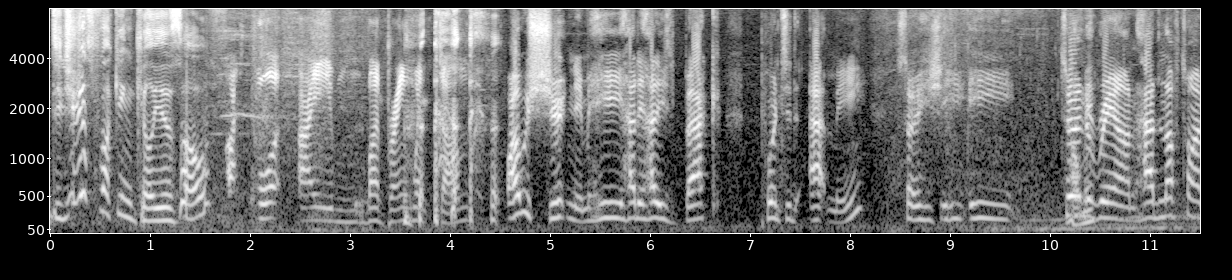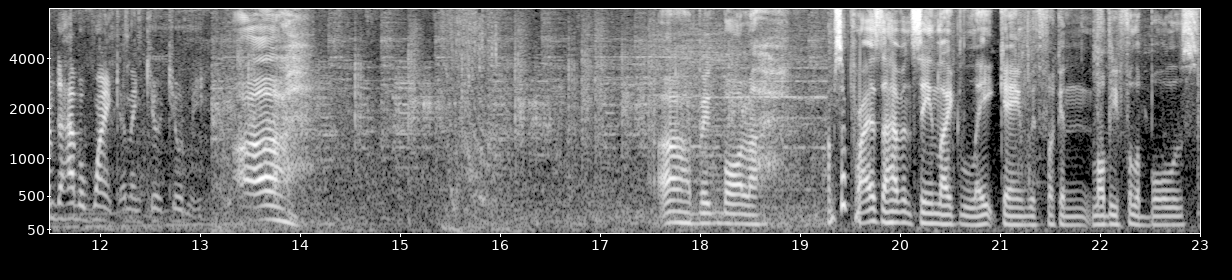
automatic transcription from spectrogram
Did you just fucking kill yourself? I thought I, my brain went dumb. I was shooting him. He had had his back pointed at me, so he he, he turned me. around, had enough time to have a wank, and then killed killed me. Ah. Ah, big baller. I'm surprised I haven't seen like late game with fucking lobby full of ballers.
